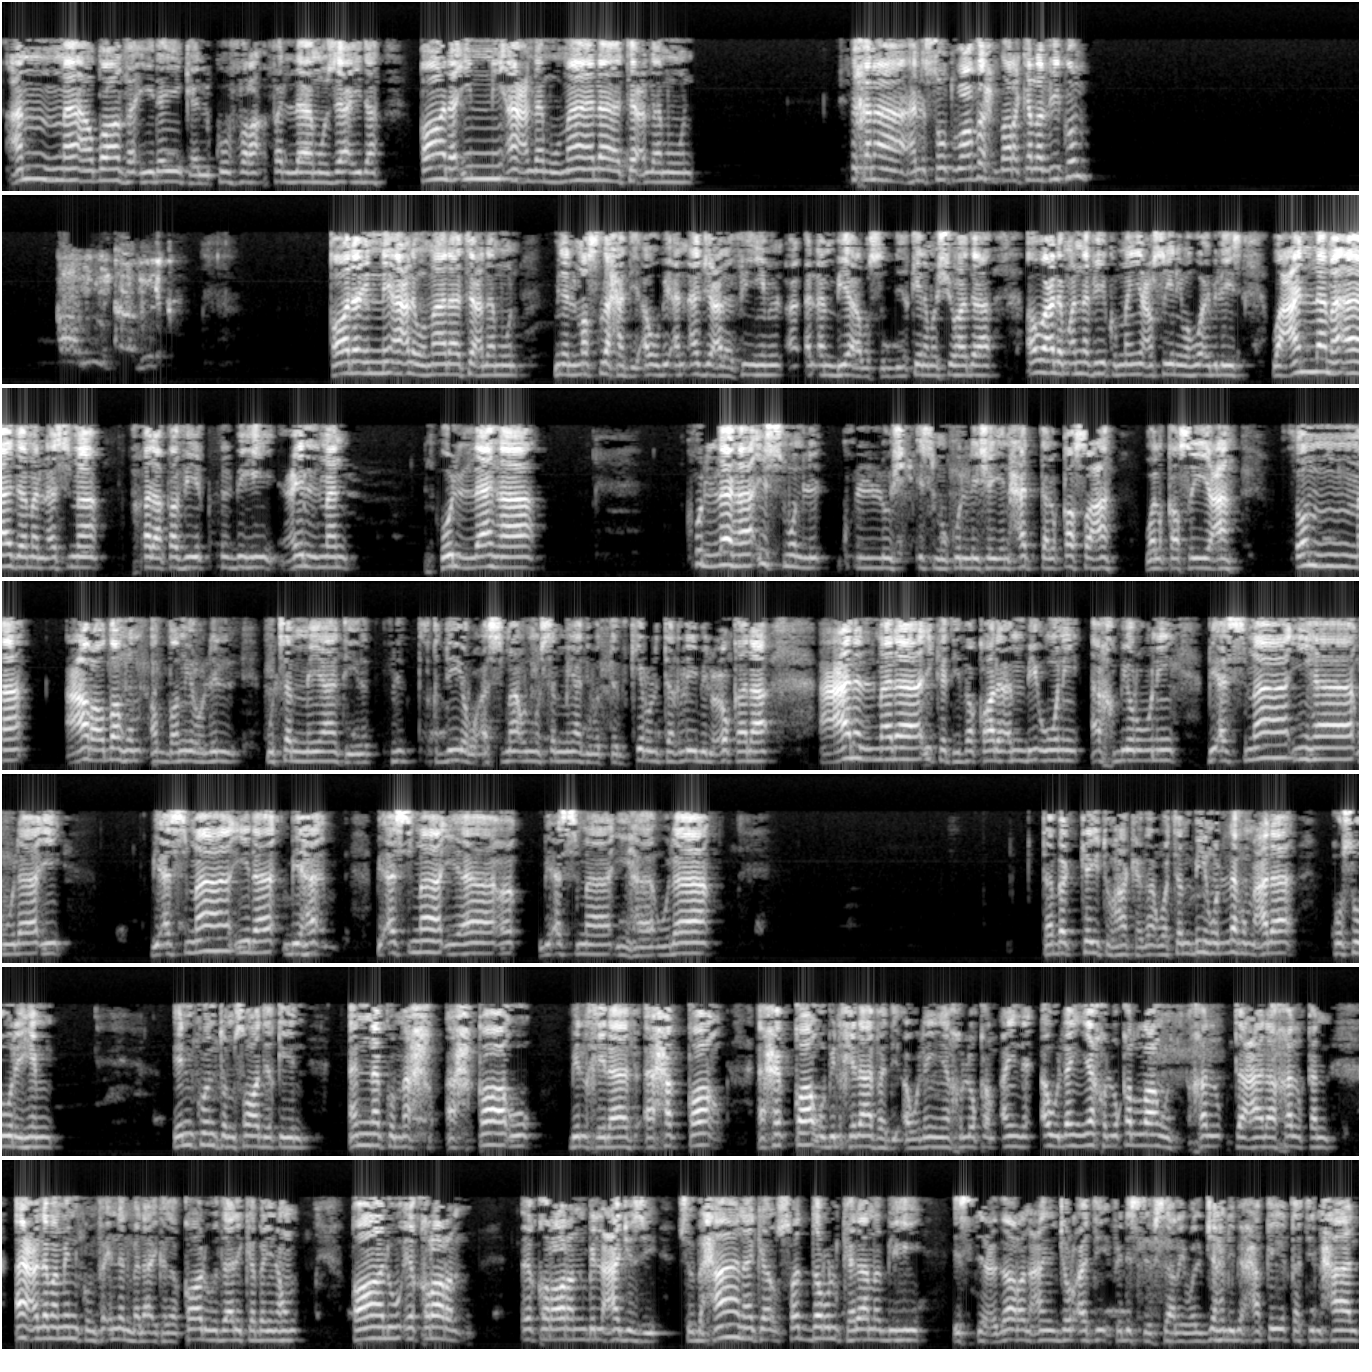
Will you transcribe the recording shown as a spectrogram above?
عما أضاف إليك الكفر فلا مزائدة قال إني أعلم ما لا تعلمون. شيخنا هل الصوت واضح؟ بارك الله فيكم. قال إني أعلم ما لا تعلمون من المصلحة أو بأن أجعل فيهم الأنبياء والصديقين والشهداء أو أعلم أن فيكم من يعصيني وهو إبليس وعلم آدم الأسماء خلق في قلبه علما كلها كلها اسم كل اسم كل شيء حتى القصعة والقصيعة. ثم عرضهم الضمير للمسميات للتقدير أسماء المسميات والتذكير لتغليب العقلاء على الملائكة. فقال أنبئوني أخبروني بأسماء هؤلاء بأسماء بأسماء بأسماء هؤلاء. تبكيت هكذا وتنبيه لهم على قصورهم. إن كنتم صادقين أنكم أحقاء بالخلاف أحقاء أحقاء بالخلافة أو لن يخلق أو لن يخلق الله خلق تعالى خلقا أعلم منكم فإن الملائكة قالوا ذلك بينهم. قالوا إقرارا إقرارا بالعجز. سبحانك صدروا الكلام به استعذارا عن الجرأة في الاستفسار والجهل بحقيقة الحال.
